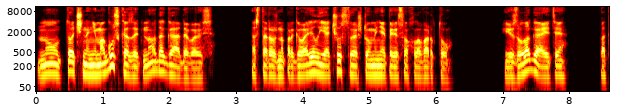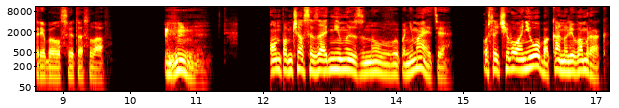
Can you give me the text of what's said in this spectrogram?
«Ну, точно не могу сказать, но догадываюсь», — осторожно проговорил я, чувствуя, что у меня пересохло во рту. «Излагайте», — потребовал Святослав. Он помчался за одним из, ну, вы понимаете, после чего они оба канули во мрак,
